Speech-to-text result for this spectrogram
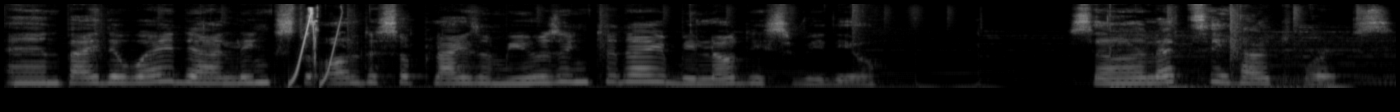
And by the way, there are links to all the supplies I'm using today below this video. So let's see how it works.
